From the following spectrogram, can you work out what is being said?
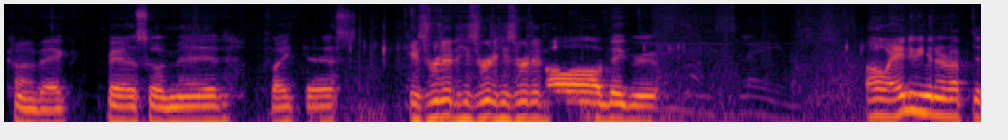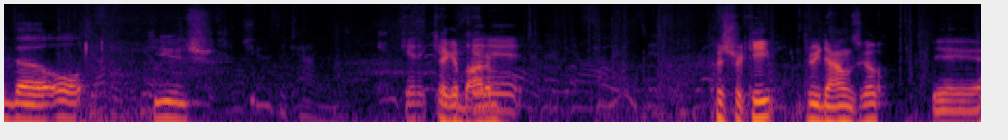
Coming back. Bear, let's go mid. Fight this. He's rooted. He's rooted. He's rooted. Oh, big root. Oh, and we interrupted the ult. Huge. Choose a talent. Get it. Get Take a bottom. Get it. Push for keep. Three downs. Go. Yeah, yeah.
